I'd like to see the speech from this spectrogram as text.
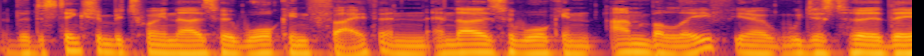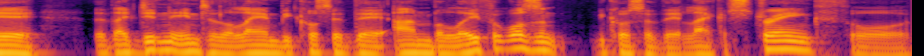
the distinction between those who walk in faith and, and those who walk in unbelief? You know, we just heard there that they didn't enter the land because of their unbelief. It wasn't because of their lack of strength or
